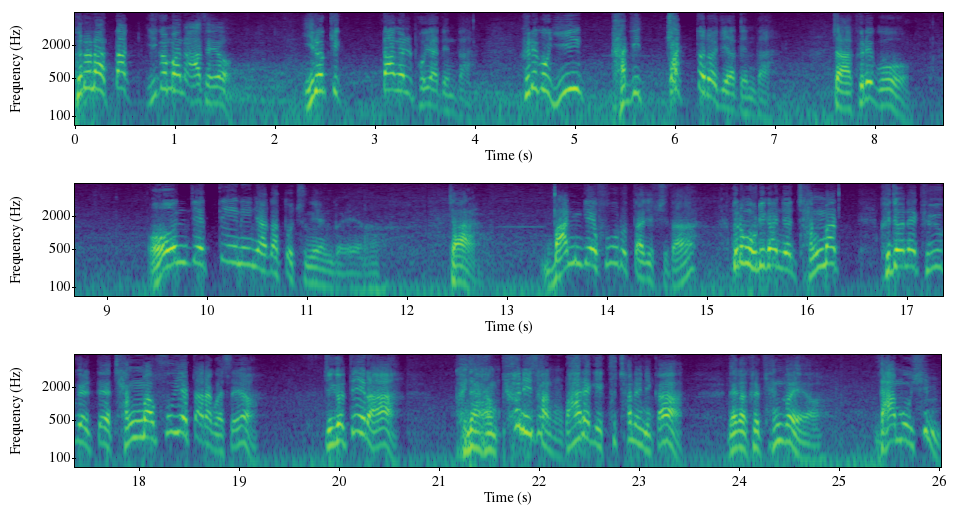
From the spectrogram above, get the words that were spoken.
그러나 딱 이것만 아세요. 이렇게 땅을 보야 된다. 그리고 이 각이 쫙 떨어져야 된다. 자, 그리고 언제 떼느냐가 또 중요한 거예요. 자, 만 개 후로 따집시다. 그럼 우리가 이제 장마 그 전에 교육할 때 장마 후에 따라고 했어요. 이걸 떼라. 그냥 편의상 말하기 귀찮으니까 내가 그렇게 한 거예요. 나무 힘,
